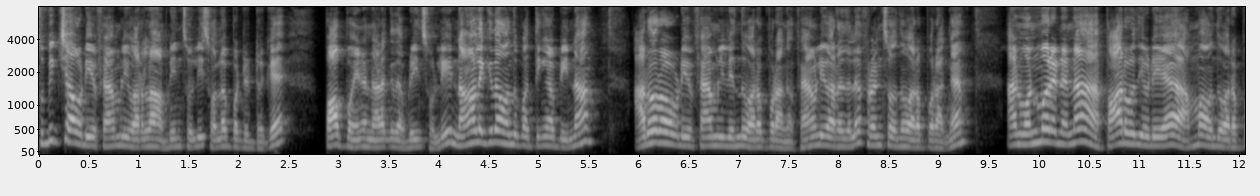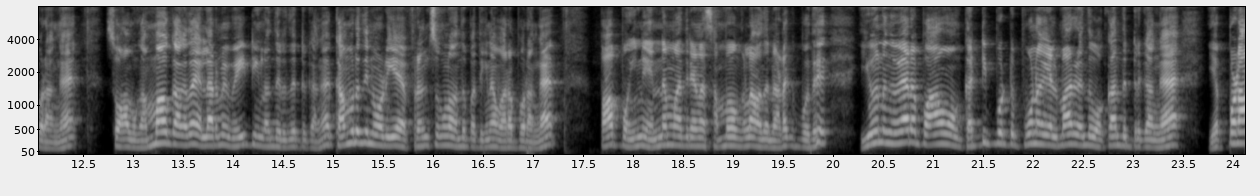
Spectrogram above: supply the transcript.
சுபிக்ஷாவுடைய ஃபேமிலி வரலாம் அப்படின்னு சொல்லி சொல்லப்பட்டுருக்கு பார்ப்போம் என்ன நடக்குது அப்படின்னு சொல்லி நாளைக்கு தான் வந்து பார்த்திங்க அப்படின்னா அரோராவுடைய ஃபேமிலிலேருந்து வரப்போகிறாங்க ஃபேமிலி வரதில் ஃப்ரெண்ட்ஸ் வந்து வரப்போகிறாங்க அண்ட் ஒன் மோர் என்னென்னா பார்வதியுடைய அம்மா வந்து வரப்போகிறாங்க ஸோ அவங்க அம்மாவுக்காக தான் எல்லாருமே வெயிட்டிங்கில் வந்து இருந்துட்டு இருக்காங்க. கமருதீனுடைய ஃப்ரெண்ட்ஸுங்களும் வந்து பார்த்திங்கன்னா வரப்போகிறாங்க பார்ப்போம் இன்னும் என்ன மாதிரியான சம்பவங்கள்லாம் வந்து நடக்க போகுது. இவனுங்க வேறு பாவம் கட்டி போட்டு பூனைகள் மாதிரி வந்து உக்காந்துட்ருக்காங்க எப்படா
